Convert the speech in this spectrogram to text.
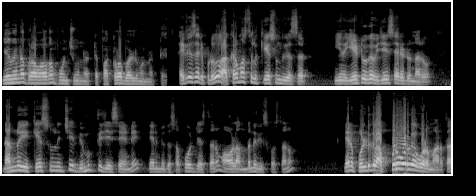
ఏమైనా ప్రమాదం పొంచి ఉన్నట్టే పక్కలో బళ్ళు ఉన్నట్టే. అయితే సార్ ఇప్పుడు అక్రమస్తుల కేసు ఉంది కదా సార్. ఈయన ఏ టూగా విజయసాయి రెడ్డి ఉన్నారు. నన్ను ఈ కేసుల నుంచి విముక్తి చేసేయండి. నేను మీకు సపోర్ట్ చేస్తాను. మా వాళ్ళందరినీ తీసుకొస్తాను. నేను పొలిటికల్ అప్రూవర్గా కూడా మారతా.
